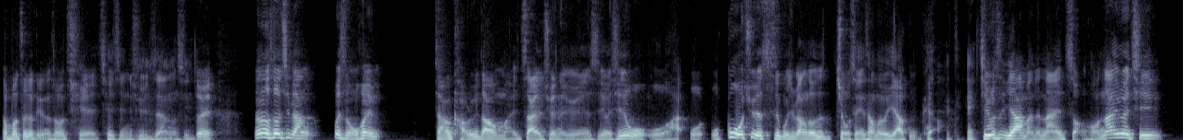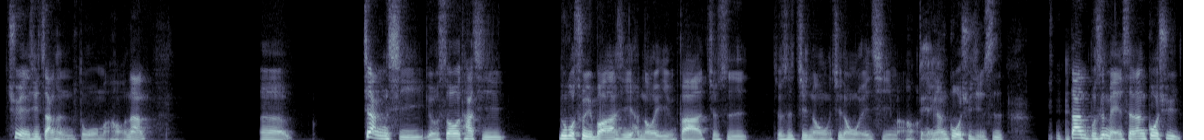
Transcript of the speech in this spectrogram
差不多这个点的时候切切进去这样子，对。那个时候基本上为什么会想要考虑到买债券的原因，是因为其实我我还我我过去的持股基本上都是九成以上都是压股票，几乎是压满的那一种哦。那因为其实去年其实涨很多嘛，吼。那呃降息有时候它其实如果处理不好，它其实很容易引发就是就是金融金融危机嘛，吼。你看过去几次，但不是每次，但过去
